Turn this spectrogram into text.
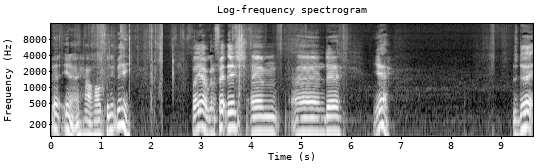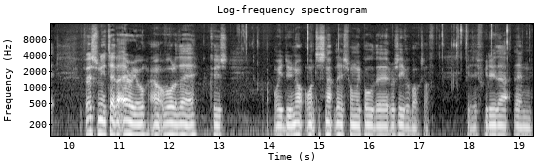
but you know how hard can it be? But yeah, we're gonna fit this, um, and uh, yeah, let's do it. First, we need to take that aerial out of all of there because we do not want to snap this when we pull the receiver box off. Because if we do that then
